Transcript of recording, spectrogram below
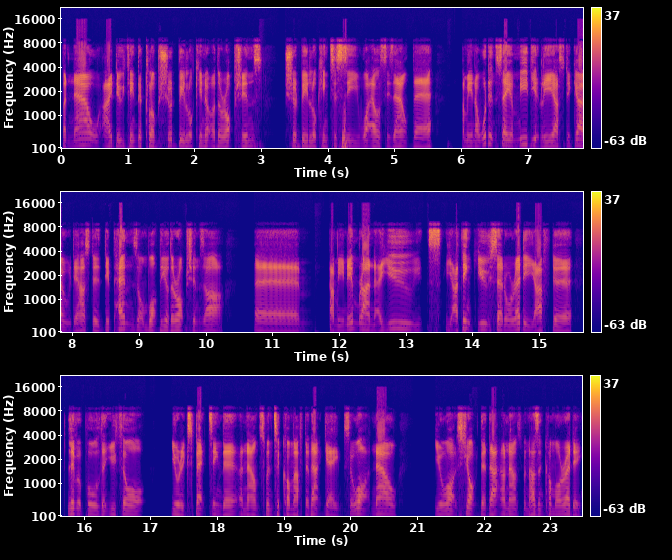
But now I do think the club should be looking at other options, should be looking to see what else is out there. I mean, I wouldn't say immediately he has to go. It has to depends on what the other options are. Um, I mean, Imran, are you? I think you've said already after Liverpool that you thought you were expecting the announcement to come after that game. So what now? You're what shocked that that announcement hasn't come already?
